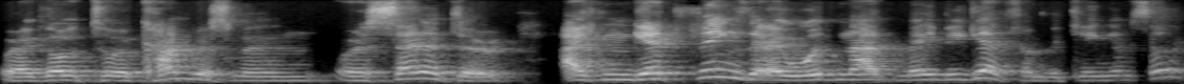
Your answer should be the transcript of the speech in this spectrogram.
or I go to a congressman or a senator, I can get things that I would not maybe get from the king himself.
